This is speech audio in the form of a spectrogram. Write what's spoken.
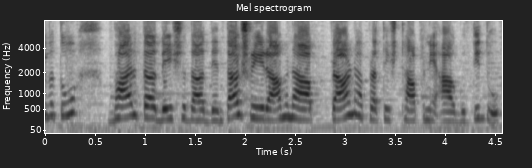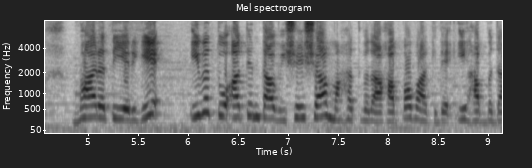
ಇವತ್ತು ಭಾರತ ದೇಶದಾದ್ಯಂತ ಶ್ರೀರಾಮನ ಪ್ರಾಣ ಪ್ರತಿಷ್ಠಾಪನೆ ಆಗುತ್ತಿದ್ದು ಭಾರತೀಯರಿಗೆ ಇವತ್ತು ಅತ್ಯಂತ ವಿಶೇಷ ಮಹತ್ವದ ಹಬ್ಬವಾಗಿದೆ. ಈ ಹಬ್ಬದ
